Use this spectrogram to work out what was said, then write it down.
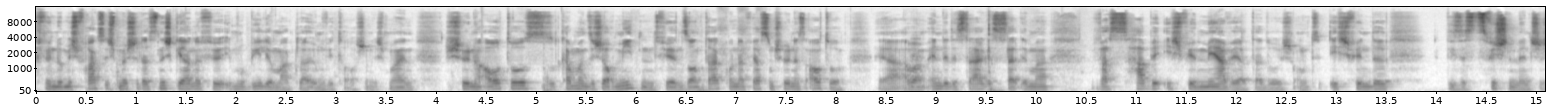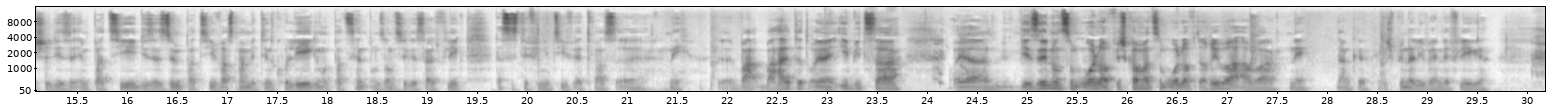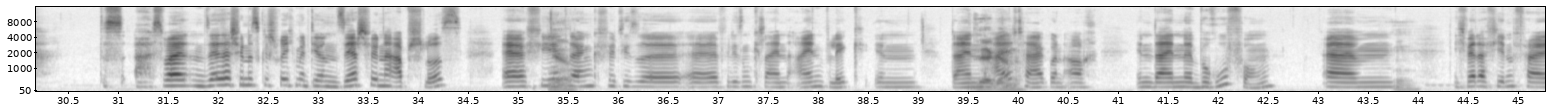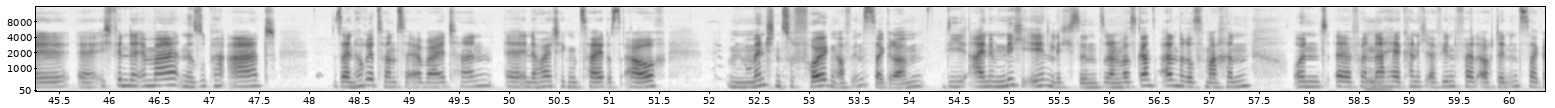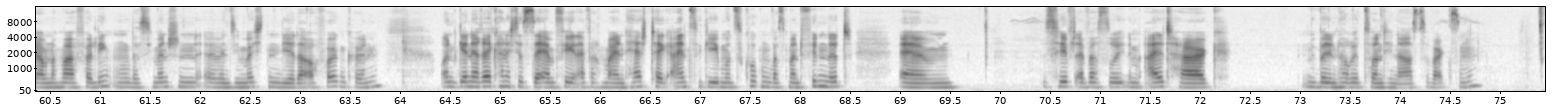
wenn du mich fragst, ich möchte das nicht gerne für Immobilienmakler irgendwie tauschen. Ich meine, schöne Autos kann man sich auch mieten für einen Sonntag und dann fährst du ein schönes Auto. Ja, aber am Ende des Tages ist halt immer, was habe ich für einen Mehrwert dadurch? Und ich finde, dieses Zwischenmenschliche, diese Empathie, diese Sympathie, was man mit den Kollegen und Patienten und sonstiges halt pflegt, das ist definitiv etwas, äh, nee, äh, behaltet euer Ibiza, euer, wir sehen uns zum Urlaub, ich komme mal zum Urlaub darüber, aber nee, danke, ich bin da lieber in der Pflege. Das, ah, das war ein sehr, sehr schönes Gespräch mit dir und ein sehr schöner Abschluss. Äh, vielen ja. Dank für, diese, äh, für diesen kleinen Einblick in deinen Alltag und auch in deine Berufung. Ähm, mhm. Ich werde auf jeden Fall, äh, ich finde immer eine super Art, seinen Horizont zu erweitern äh, in der heutigen Zeit ist auch, Menschen zu folgen auf Instagram, die einem nicht ähnlich sind, sondern was ganz anderes machen. Und äh, von mhm. daher kann ich auf jeden Fall auch dein Instagram nochmal verlinken, dass die Menschen, äh, wenn sie möchten, dir da auch folgen können. Und generell kann ich das sehr empfehlen, einfach mal einen Hashtag einzugeben und zu gucken, was man findet. Ähm, das hilft einfach so im Alltag über den Horizont hinaus zu wachsen.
